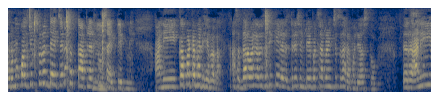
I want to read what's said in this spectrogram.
थर्मोकॉल चिकटूनच द्यायचं ना फक्त आपल्याला टू साईड टेपने आणि कपाटामध्ये हे बघा असं दरवाजाला जरी केलं ड्रेसिंग टेबल सगळ्यांच्याच घरामध्ये असतो. तर आणि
